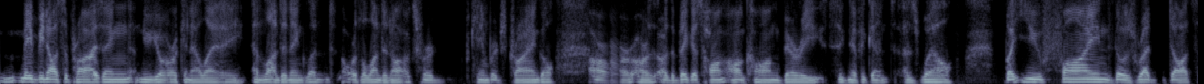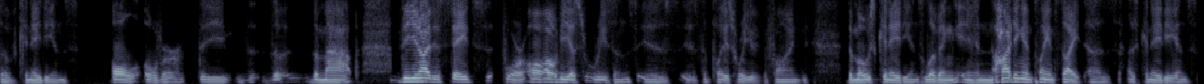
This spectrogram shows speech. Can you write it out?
Maybe not surprising, New York and LA and London, England, or the London Oxford Cambridge Triangle are, are, are the biggest. Hong, Hong Kong, very significant as well. But you find those red dots of Canadians all over the, the the map. The United States, for obvious reasons, is is the place where you find the most Canadians living in hiding in plain sight, as as Canadians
